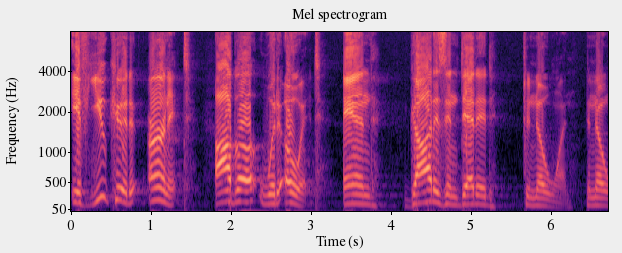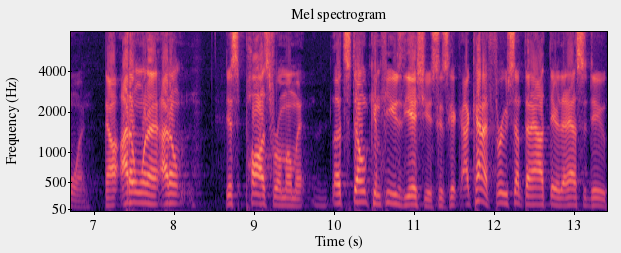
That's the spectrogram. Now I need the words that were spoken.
if you could earn it, Abba would owe it. And God is indebted to no one. To no one. Now, I don't want to, I don't, just pause for a moment. Let's don't confuse the issues because I kind of threw something out there that has to do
